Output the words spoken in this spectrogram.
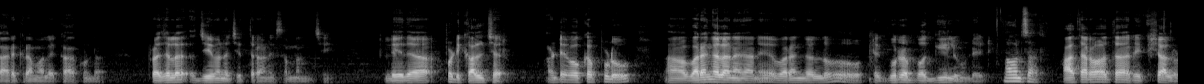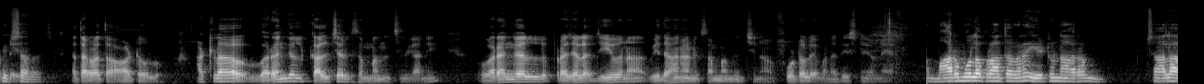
కార్యక్రమాలే కాకుండా ప్రజల జీవన చిత్రానికి సంబంధించి లేదా అప్పటి కల్చర్ అంటే ఒకప్పుడు వరంగల్ అనగానే వరంగల్లో అంటే గుర్ర బగ్గీలు ఉండేవి అవును సార్. ఆ తర్వాత రిక్షాలు ఉండేవి. రిక్షాలు ఆ తర్వాత ఆటోలు. అట్లా వరంగల్ కల్చర్కి సంబంధించింది కానీ వరంగల్ ప్రజల జీవన విధానానికి సంబంధించిన ఫోటోలు ఏమైనా తీసినవి ఉన్నాయా? మారుమూల ప్రాంతమైన ఏటునారం చాలా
